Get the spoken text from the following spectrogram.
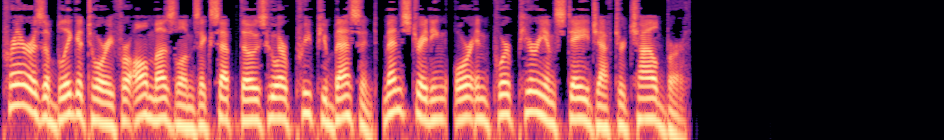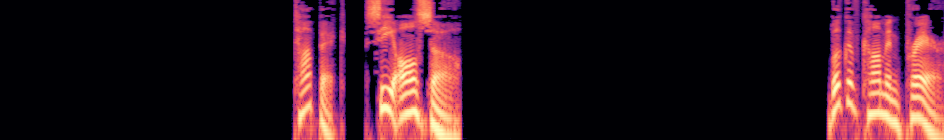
Prayer is obligatory for all Muslims except those who are prepubescent, menstruating, or in puerperium stage after childbirth. See also. Book of Common Prayer.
